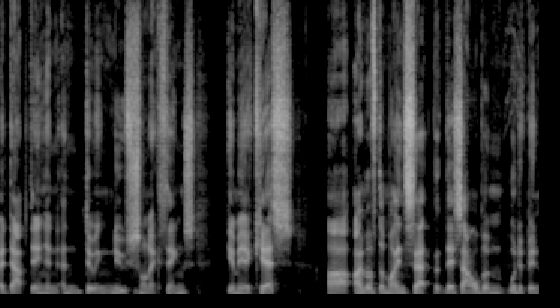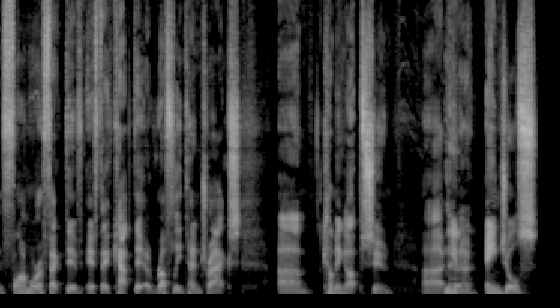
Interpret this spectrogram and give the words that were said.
adapting and, and doing new sonic things. Give me a kiss. Uh, I'm of the mindset that this album would have been far more effective if they capped it at roughly 10 tracks um, coming up soon. Uh, you know, Angels.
